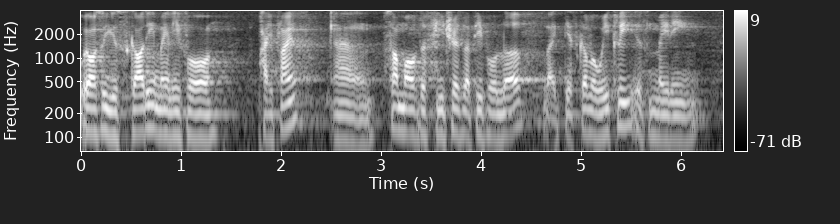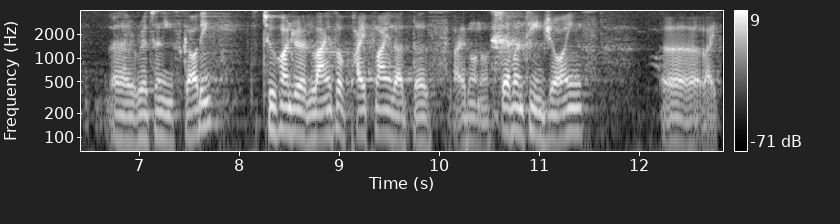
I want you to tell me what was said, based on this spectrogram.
We also use Scalding mainly for pipelines. Uh, some of the features that people love, like Discover Weekly, is made in uh, written in Scalding. It's 200 lines of pipeline that does, I don't know, 17 joins, uh, like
